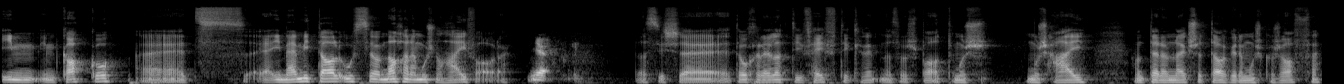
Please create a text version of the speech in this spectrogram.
im, im Gacko, äh, das, äh, im Emmental raus und nachher musst du noch heimfahren. ja. Das ist äh, doch relativ heftig, wenn du so spät musst, musst heim und dann am nächsten Tag wieder musst du arbeiten.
